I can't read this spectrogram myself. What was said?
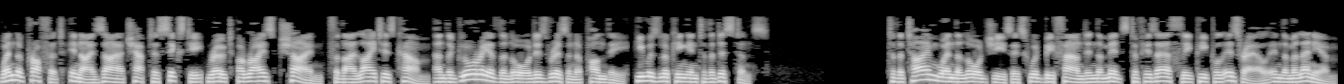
When the prophet, in Isaiah chapter 60, wrote, Arise, shine, for thy light is come, and the glory of the Lord is risen upon thee, he was looking into the distance. To the time when the Lord Jesus would be found in the midst of his earthly people Israel in the millennium.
